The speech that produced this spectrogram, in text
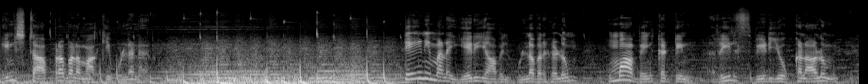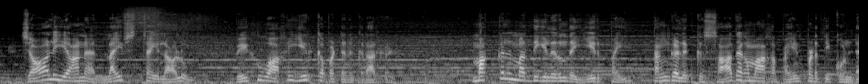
இன்ஸ்டா பிரபலமாக்கி உள்ளனர். தேனிமலை ஏரியாவில் உள்ளவர்களும் உமா வெங்கட்டின் ரீல்ஸ் வீடியோக்களாலும் ஜாலியான லைஃப் ஸ்டைலாலும் வெகுவாக ஈர்க்கப்பட்டிருக்கிறார்கள். மக்கள் மத்தியில் இருந்த ஈர்ப்பை தங்களுக்கு சாதகமாக பயன்படுத்திக் கொண்ட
